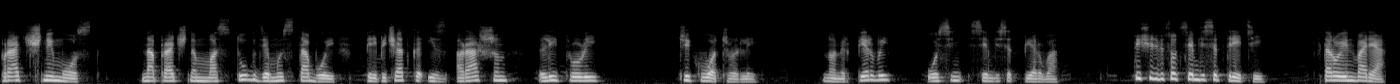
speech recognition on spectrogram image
«Прачечный мост», «На прачечном мосту, где мы с тобой», перепечатка из Russian Literary Triquarterly, номер 1, осень 71 1973, 2 января.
